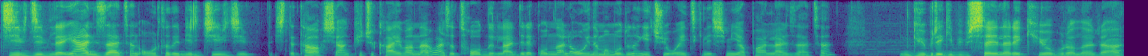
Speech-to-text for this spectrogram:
Civcivle yani zaten ortada bir civciv işte tavşan küçük hayvanlar varsa toddlerlar direkt onlarla oynama moduna geçiyor. O etkileşimi yaparlar zaten. Gübre gibi bir şeyler ekiyor buralara.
